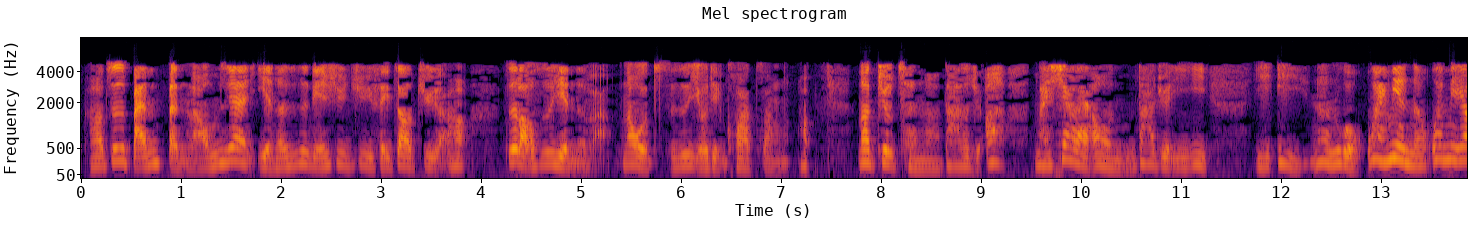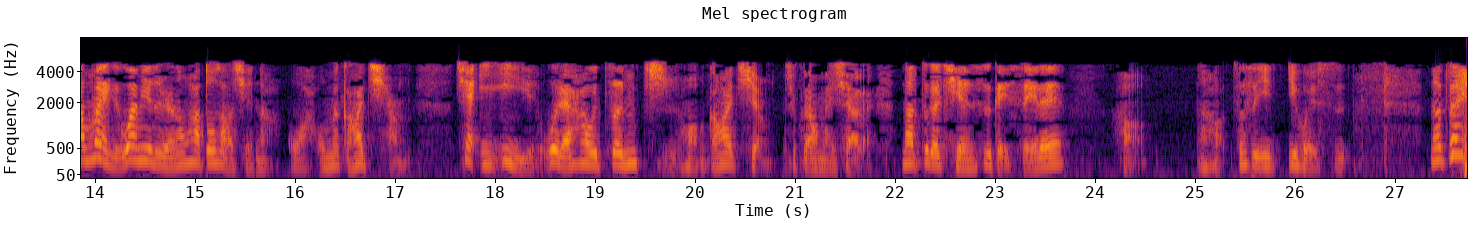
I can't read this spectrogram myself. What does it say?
了。好，这是版本啦。我们现在演的是连续剧、肥皂剧啊，哈，这老师演的啦，那我只是有点夸张了哈，那就成了，大家都觉得啊、哦，买下来哦，大家觉得一亿一亿，那如果外面呢，外面要卖给外面的人的话，多少钱呐、哇，我们赶快抢，现在一亿，未来它会增值哈，赶快抢就不要买下来。那这个钱是给谁嘞？好，那好，这是一一回事。那再一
